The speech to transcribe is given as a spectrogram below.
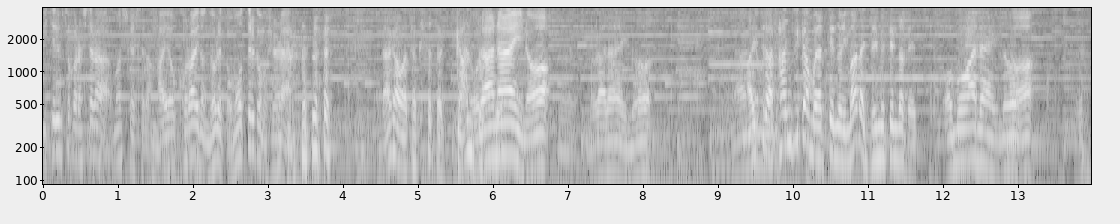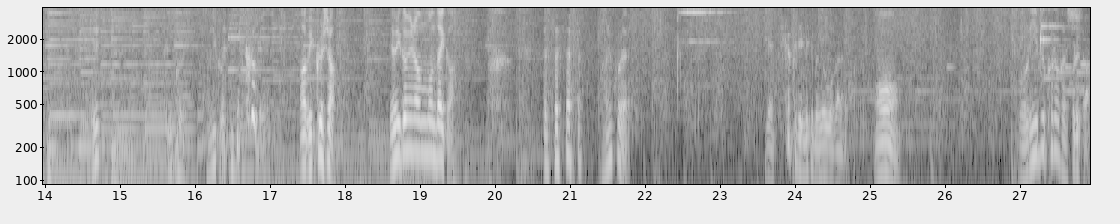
見てる人からしたらもしかしたら「はよコライドに乗れ」と思ってるかもしれないだが私たちはガンと乗らないのうん乗らないの。あいつら3時間もやってんのにまだジム戦だぜ。思わないの。あ。え？何これ？何これ？あびっくりした。読み込みの問題か。何これ？いや、近くで見てもよくわからない。おう。オリーブ転がしこれか。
